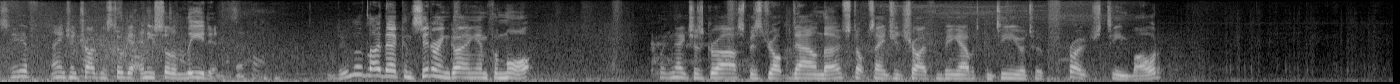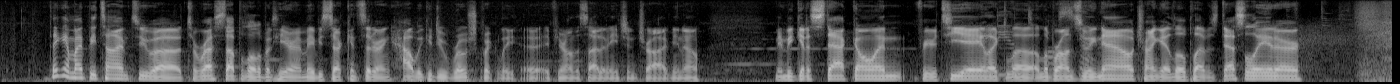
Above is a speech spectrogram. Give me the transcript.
See if Ancient Tribe can still get any sort of lead in. do look like they're considering going in for more. Quick Nature's Grasp is dropped down though, stops Ancient Tribe from being able to continue to approach Team Bold. I think it might be time to uh, to rest up a little bit here and maybe start considering how we could do Rosh quickly uh, if you're on the side of Ancient Tribe, you know? Maybe get a stack going for your TA like Le LeBron's doing now. Try and get little play Desolator.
